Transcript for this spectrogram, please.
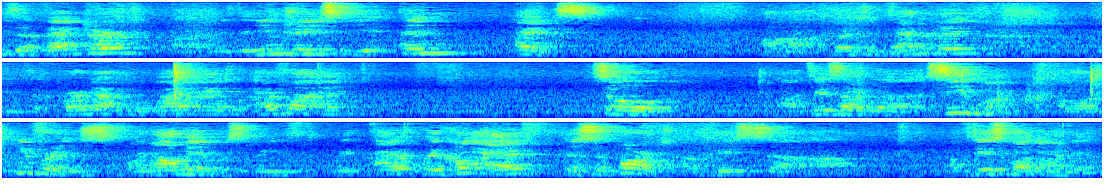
is a vector uh, with the entries in nx. Uh, written that way is the product of yi to fi. So uh, these are the sigma or difference monomials. We, we, we call f the support of this uh, of this polynomial.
